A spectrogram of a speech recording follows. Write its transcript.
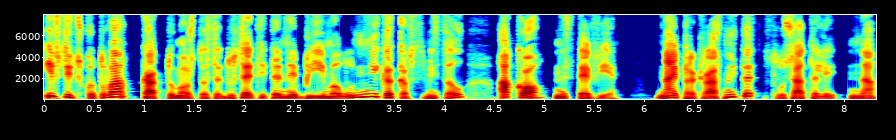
И всичко това, както може да се досетите, не би имало никакъв смисъл, ако не сте вие. Най-прекрасните слушатели на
